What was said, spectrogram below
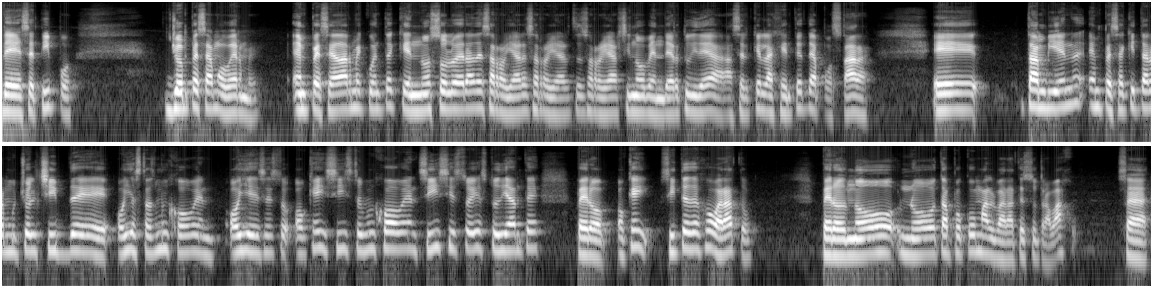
de ese tipo, yo empecé a moverme. Empecé a darme cuenta que no solo era desarrollar, desarrollar, desarrollar, sino vender tu idea, hacer que la gente te apostara. Eh, también empecé a quitar mucho el chip de, oye, estás muy joven, oye, es esto, ok, sí, estoy muy joven, sí, sí, estoy estudiante, pero, ok, sí te dejo barato, pero no, no tampoco malbarates tu trabajo. O sea,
